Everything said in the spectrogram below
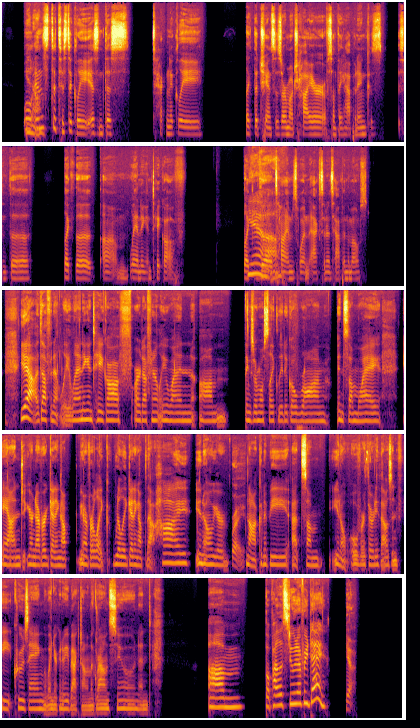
Well, you know? and statistically, isn't this technically like the chances are much higher of something happening because isn't the like the um landing and takeoff like yeah. the times when accidents happen the most yeah definitely landing and takeoff are definitely when um things are most likely to go wrong in some way and you're never getting up you're never like really getting up that high you know you're right. not going to be at some you know over 30,000 feet cruising when you're going to be back down on the ground soon and um but pilots do it every day yeah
